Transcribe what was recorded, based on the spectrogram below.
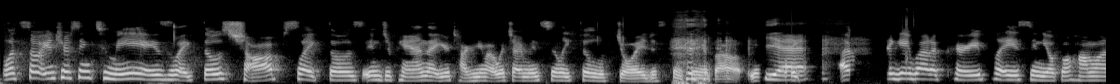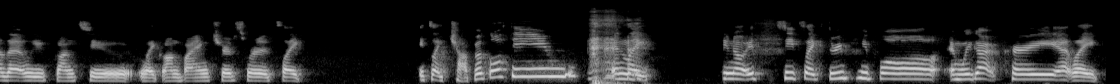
What's so interesting to me is like those shops, like those in Japan that you're talking about, which I'm instantly filled with joy just thinking about. yeah. Like, I'm thinking about a curry place in Yokohama that we've gone to, like on buying trips, where it's like, it's like tropical themed and like you know, it seats like three people, and we got curry at like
